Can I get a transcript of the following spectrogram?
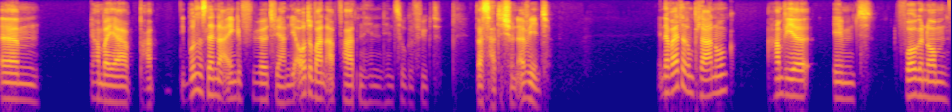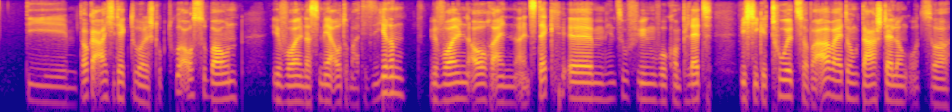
ähm, haben wir ja die Bundesländer eingeführt, wir haben die Autobahnabfahrten hin, hinzugefügt das hatte ich schon erwähnt. In der weiteren Planung haben wir eben vorgenommen, die Docker-Architektur oder Struktur auszubauen. Wir wollen das mehr automatisieren. Wir wollen auch ein, ein Stack ähm, hinzufügen, wo komplett wichtige Tools zur Bearbeitung, Darstellung und zur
